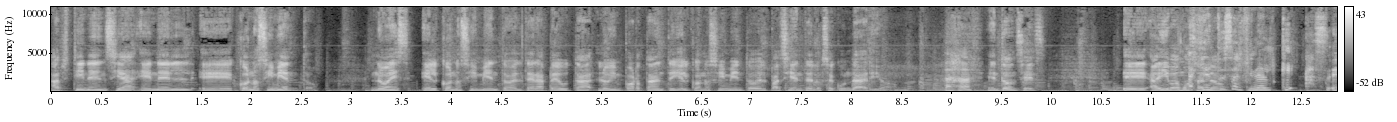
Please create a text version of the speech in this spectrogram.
abstinencia en el eh, conocimiento. No es el conocimiento del terapeuta lo importante y el conocimiento del paciente lo secundario. Ajá. Entonces, Eh, ahí vamos a Y lo. entonces al final, ¿qué hace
